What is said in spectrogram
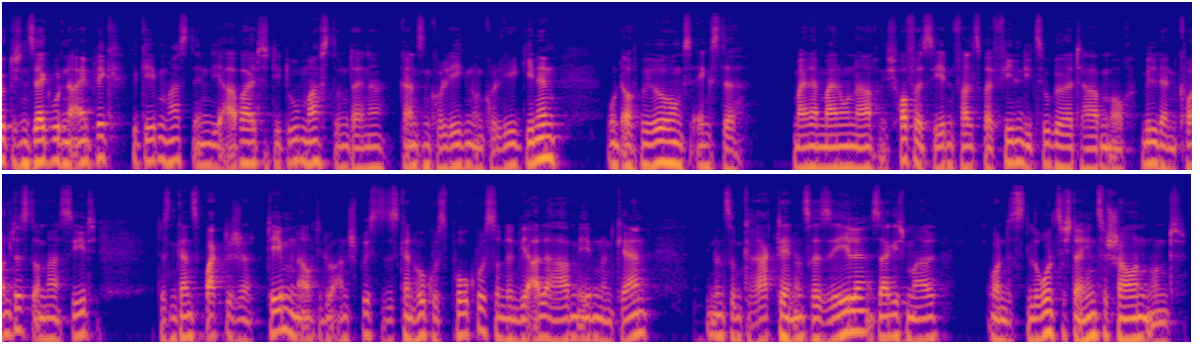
wirklich einen sehr guten Einblick gegeben hast in die Arbeit, die du machst und deine ganzen Kollegen und Kolleginnen und auch Berührungsängste meiner Meinung nach, ich hoffe es jedenfalls bei vielen, die zugehört haben, auch mildern konntest und man sieht, das sind ganz praktische Themen auch, die du ansprichst. Das ist kein Hokuspokus, sondern wir alle haben eben einen Kern in unserem Charakter, in unserer Seele, sage ich mal. Und es lohnt sich da hinzuschauen und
